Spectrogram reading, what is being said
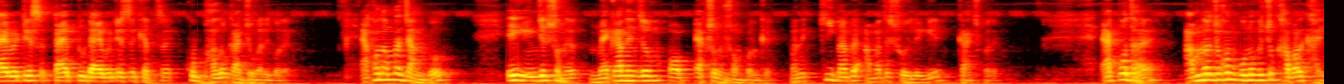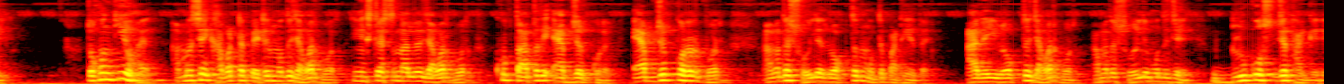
diabetes type two ডায়াবেটিসের ক্ষেত্রে খুব ভালো কার্যকারী করে। এখন আমরা জানব এই ইঞ্জেকশনের মেকানিজম অফ অ্যাকশন সম্পর্কে মানে কীভাবে আমাদের শরীরে গিয়ে কাজ করে। এক কথায় আমরা যখন কোনো কিছু খাবার খাই, তখন কি হয়? আমরা সেই খাবারটা পেটের মধ্যে যাওয়ার পর ইনস্টেশনালে যাওয়ার পর, খুব তাড়াতাড়ি অ্যাবজর্ব করে। অ্যাবজর্ব করার পর, আমাদের শরীরের রক্তের মধ্যে পাঠিয়ে দেয়। আর এই রক্তে যাওয়ার পর, আমাদের শরীরের মধ্যে যে গ্লুকোজ যে থাকে,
